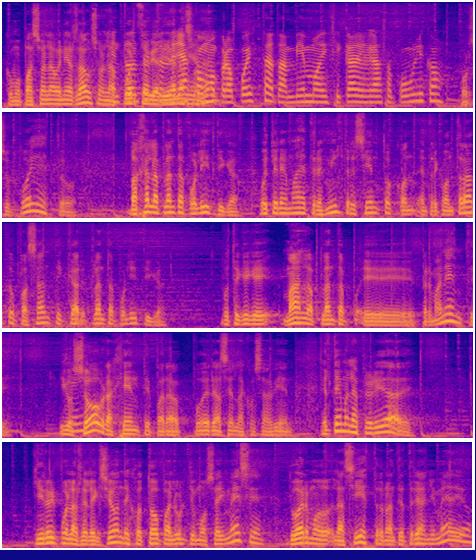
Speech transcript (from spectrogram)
como pasó en la Avenida Rawson, en la puerta de Vialidad ¿tendrías como propuesta también modificar el gasto público? Por supuesto. Bajar la planta política. Hoy tenés más de 3.300 entre contratos, pasantes y planta política. Vos te que más la planta eh, permanente. Digo, sobra gente para poder hacer las cosas bien. El tema de las prioridades. Quiero ir por la reelección, dejo todo para los últimos seis meses, duermo la siesta durante tres años y medio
